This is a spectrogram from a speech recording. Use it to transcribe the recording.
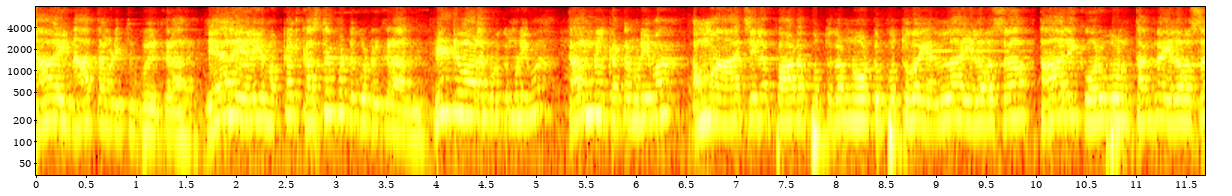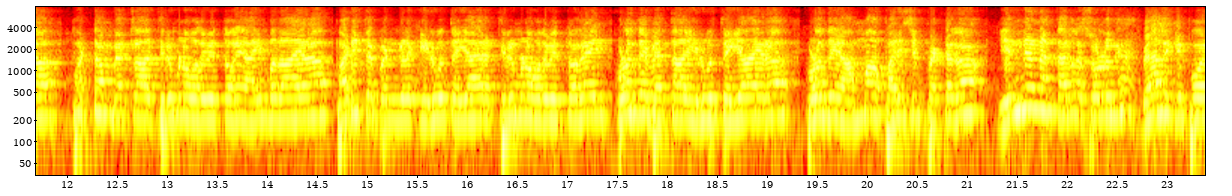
நாரி நாத்தமடித்து போயிருக்கிறார்கள். ஏழை எளிய மக்கள் கஷ்டப்பட்டு கொண்டிருக்கிறார்கள். வீட்டு வாடகை கொடுக்க முடியுமா? கரண்ட் பில் கட்ட முடியுமா? அம்மா ஆட்சியில பாட புத்தகம் நோட்டு புத்தகம் எல்லாம் இலவசம் தாலிக்கு ஒரு பவுன் தங்கம் இலவசம் பட்டம் பெற்றால் திருமண உதவித்தொகை ஐம்பதாயிரம் படித்த பெண்களுக்கு இருபத்தி ஐயாயிரம் திருமண உதவித்தொகை குழந்தை பெற்றால் இருபத்தி ஐயாயிரம் குழந்தை அம்மா பரிசு பெட்டகம். என்னென்ன தரல சொல்லுங்க? வேலைக்கு போற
